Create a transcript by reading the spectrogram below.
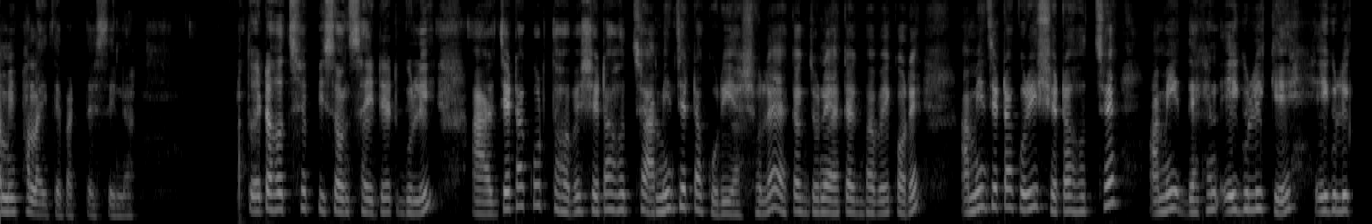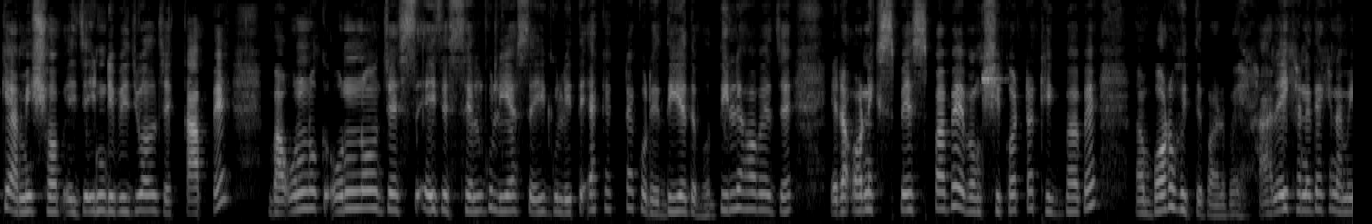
আমি ফালাইতে পারতেছি না। তো এটা হচ্ছে পিছন সাইডের গুলি। আর যেটা করতে হবে সেটা হচ্ছে আমি যেটা করি আসলে এক একজনে এক একভাবে করে। আমি যেটা করি সেটা হচ্ছে আমি দেখেন এইগুলিকে এইগুলিকে আমি সব এই যে ইন্ডিভিজুয়াল যে কাপে বা অন্য অন্য যে এই যে সেলগুলি আছে এইগুলিতে এক একটা করে দিয়ে দেব। দিলে হবে যে এরা অনেক স্পেস পাবে এবং শিকড়টা ঠিকভাবে বড় হইতে পারবে। আর এইখানে দেখেন আমি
